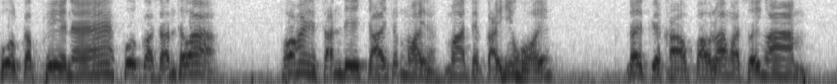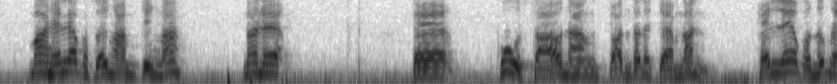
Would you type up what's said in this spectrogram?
พูดกับเพีนะ พูดกับสันเถอะว่าพอให้สันดีใจสักหน่อยเนี่ยมาแต่ไก่หิวหอย ได้แต่ข่าวเป่าร้องว่าสวยงาม มาเห็นแล้วก็สวยงามจริงนะนั่นแหละแต่ผู้สาวนางจอนธนแจมนั้น เห็นแล้วก็นึกใน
